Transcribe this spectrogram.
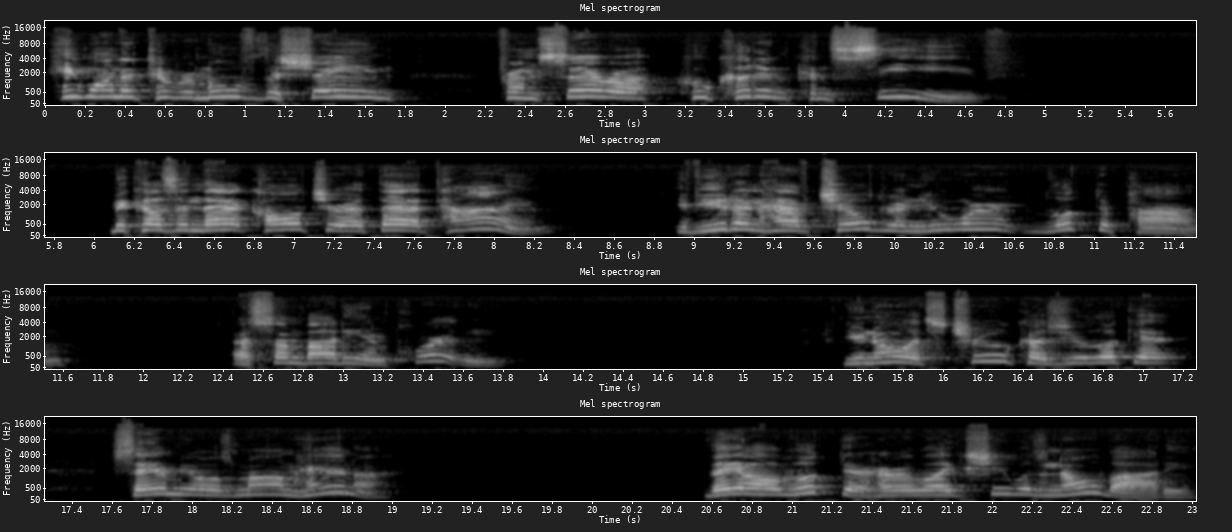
He wanted to remove the shame from Sarah, who couldn't conceive. Because in that culture at that time, If you didn't have children, you weren't looked upon as somebody important. You know it's true because you look at Samuel's mom, Hannah. They all looked at her like she was nobody.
